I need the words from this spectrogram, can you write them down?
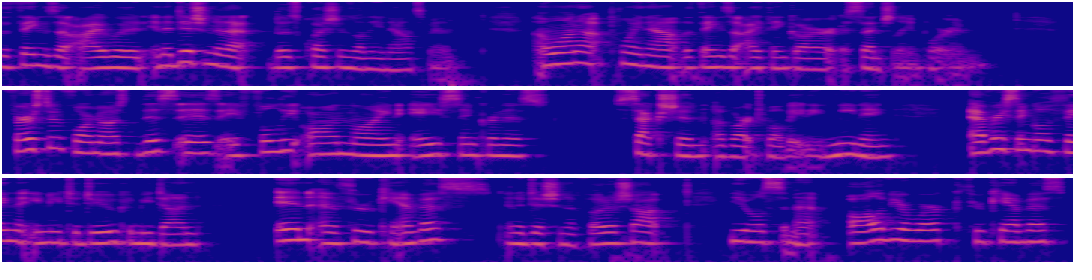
the things that I would, in addition to that, those questions on the announcement, I want to point out the things that I think are essentially important. First and foremost, this is a fully online asynchronous section of Art 1280, meaning every single thing that you need to do can be done in and through Canvas, in addition to Photoshop. You will submit all of your work through Canvas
